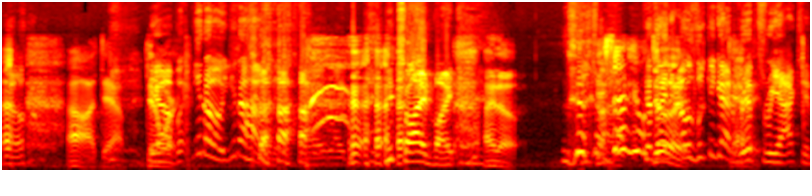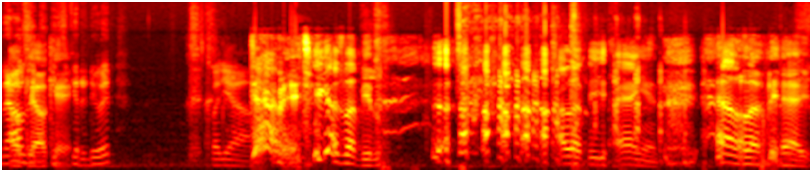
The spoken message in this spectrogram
No. Ah, damn. Didn't yeah, work. but you know, you know how it is, right? Like, you tried, Mike. I know. He said he'll 'cause do I, it. I was looking at Damn Rip's it. reaction. And I was Okay, like, okay. he's gonna do it. But yeah, Damn it! You guys let me. let me hanging. Hell, let me hang.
